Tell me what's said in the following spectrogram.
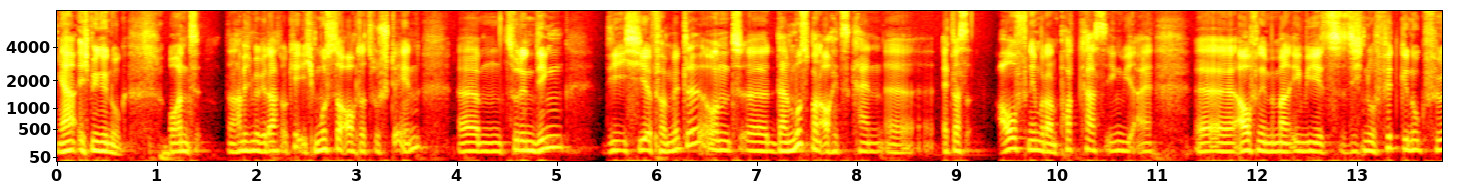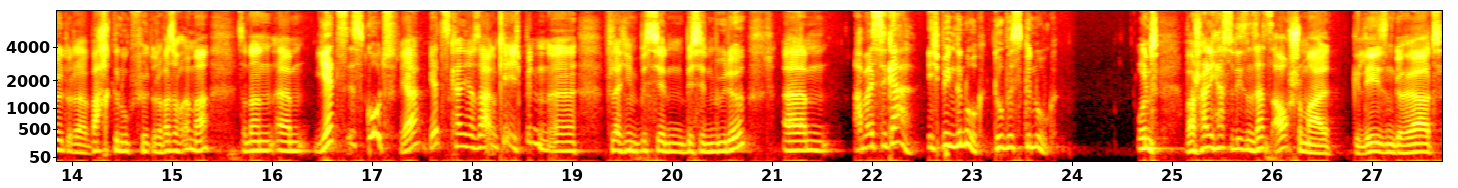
Ja, ich bin genug. Und dann habe ich mir gedacht, okay, ich musste auch dazu stehen, ähm, zu den Dingen, die ich hier vermittel. Und äh, dann muss man auch jetzt kein äh, etwas aufnehmen oder einen Podcast irgendwie äh, aufnehmen, wenn man irgendwie jetzt sich nur fit genug fühlt oder wach genug fühlt oder was auch immer, sondern ähm, jetzt ist gut, ja. Jetzt kann ich auch sagen, okay, ich bin äh, vielleicht ein bisschen, bisschen müde, ähm, aber ist egal. Ich bin genug. Du bist genug. Und wahrscheinlich hast du diesen Satz auch schon mal gelesen, gehört.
